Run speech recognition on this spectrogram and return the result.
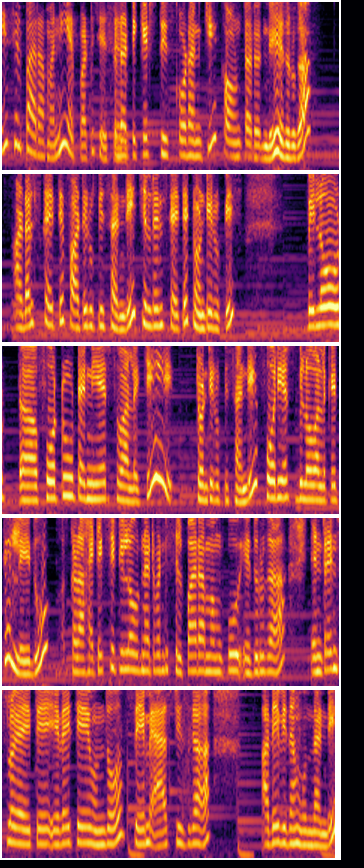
ఈ శిల్పారామాన్ని ఏర్పాటు చేశారు. టికెట్స్ తీసుకోవడానికి కౌంటర్ అండి ఎదురుగా. అడల్ట్స్కి అయితే ఫార్టీ రూపీస్ అండి చిల్డ్రన్స్కి అయితే twenty rupees. Below four to ten years వాళ్ళకి ట్వంటీ రూపీస్ అండి. ఫోర్ ఇయర్స్ బిలో వాళ్ళకైతే లేదు. అక్కడ హైటెక్ సిటీలో ఉన్నటువంటి శిల్పారామంకు ఎదురుగా ఎంట్రెన్స్లో అయితే ఏదైతే ఉందో సేమ్ యాస్టీస్గా అదే విధంగా ఉందండి.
